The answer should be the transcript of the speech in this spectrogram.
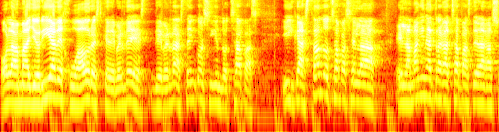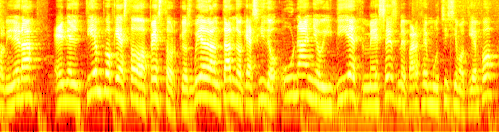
o la mayoría de jugadores que de verdad, de verdad estén consiguiendo chapas y gastando chapas en la, en la máquina traga chapas de la gasolinera, en el tiempo que ha estado Apestor, que os voy adelantando que ha sido un año y diez meses, me parece muchísimo tiempo,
